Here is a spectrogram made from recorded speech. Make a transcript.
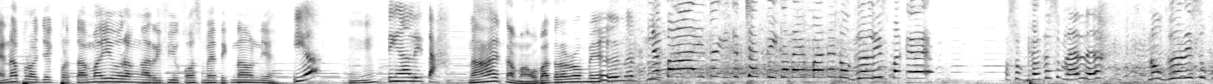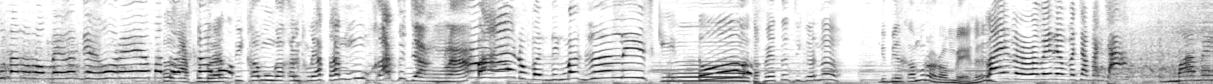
enak project pertama yuk orang nge-review kosmetik naon ya Iya. Hmm? Tinggal litah. nah itu mau batal rombeun Ya Kamu nggak akan kelihatan muka tuh jangan Ah, nu penting mah gelis gitu. Eh, tapi itu juga na bibir kamu rorombeun Lain rombean yang pecah-pecah. Mana?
